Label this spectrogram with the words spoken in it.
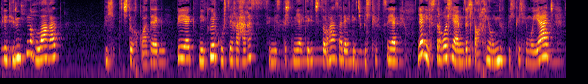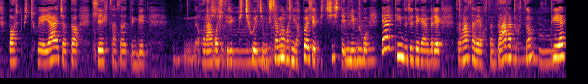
Тэгээ тэрэнд нь хуваагаад бэлтждэг байхгүй. Одоо яг би яг нэгдүгээр курсынхаа хагас семестрт нь яг тэгж 6 сар яг тэгж бэлтгэгдсэн. Яг яг их сургуулийн амьдралд орохын өмнөх бэлтгэх юм уу? Яаж репорт бичих вэ? Яаж одоо лекц сонсоод ингээд хураангуул тэрийг бичих вэ ч юм уу. Хамгийн гол нь Япон хэлээр бичсэн шүү дээ. Тиймэрхүү яг тийм зүйлүүдийг амар яг 6 сарын цан заагаад өгсөн. Тэгээ яг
